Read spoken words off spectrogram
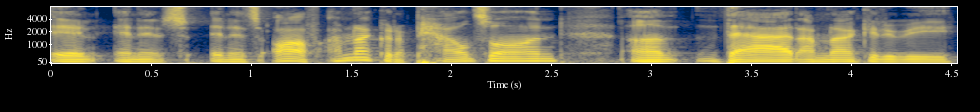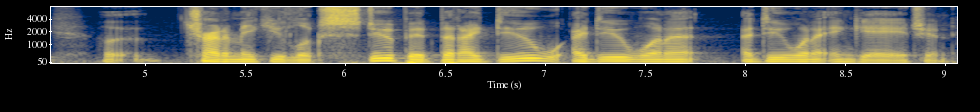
and and it's and it's off i'm not going to pounce on um, that. I'm not going to be uh, try to make you look stupid but i do i do want to I do want to engage. And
